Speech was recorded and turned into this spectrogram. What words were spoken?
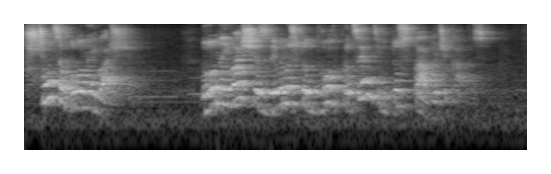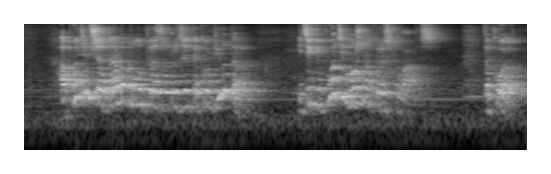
що це було найважче? Було найважче з 92% до 100% дочекатися. А потім ще треба було перезагрузити комп'ютер, і тільки потім можна користуватися. Так от,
